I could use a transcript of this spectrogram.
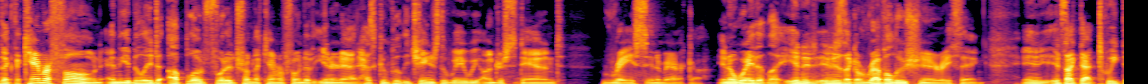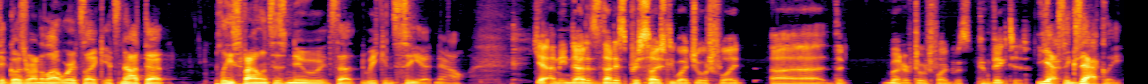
like the camera phone and the ability to upload footage from the camera phone to the internet has completely changed the way we understand race in America in a way that like it, it is like a revolutionary thing. And it's like that tweet that goes around a lot where it's like it's not that police violence is new, it's that we can see it now. Yeah, I mean that is that is precisely why George Floyd, uh, the murder of George Floyd, was convicted. Yes, exactly.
